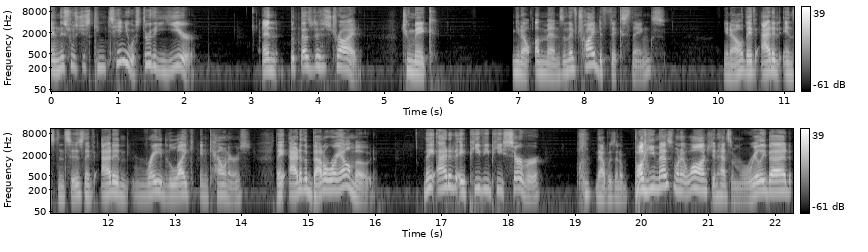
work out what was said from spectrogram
and this was just continuous through the year. And Bethesda has tried to make, you know, amends, and they've tried to fix things. You know, they've added instances, they've added raid like encounters, they added the Battle Royale mode, they added a PvP server that was in a buggy mess when it launched and had some really bad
